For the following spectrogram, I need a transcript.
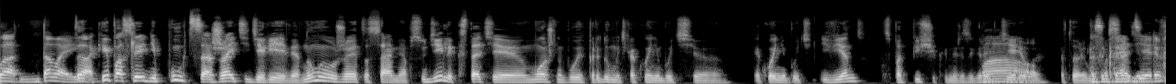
Ладно, давай. Так, и последний пункт – сажайте деревья. Ну, мы уже это сами обсудили. Кстати, можно будет придумать какой-нибудь э, какой-нибудь ивент с подписчиками, разыграть Вау. дерево, которое мы Разыграть посадим. дерево.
